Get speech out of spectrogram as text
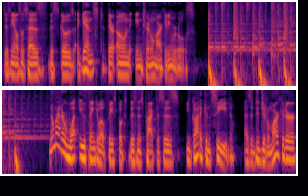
Disney also says this goes against their own internal marketing rules. No matter what you think about Facebook's business practices, you've got to concede. As a digital marketer,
